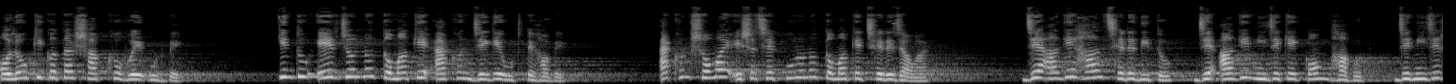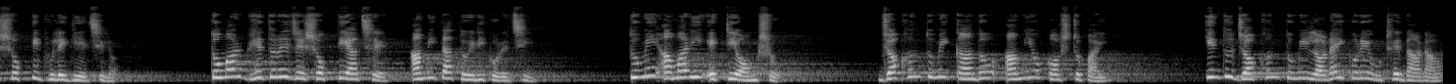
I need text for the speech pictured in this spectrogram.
অলৌকিকতার সাক্ষ্য হয়ে উঠবে। কিন্তু এর জন্য তোমাকে এখন জেগে উঠতে হবে। এখন সময় এসেছে পুরনো তোমাকে ছেড়ে যাওয়ার। যে আগে হাল ছেড়ে দিত, যে আগে নিজেকে কম ভাবত যে নিজের শক্তি ভুলে গিয়েছিল। তোমার ভেতরে যে শক্তি আছে, আমি তা তৈরি করেছি। তুমি আমারই একটি অংশ। যখন তুমি কাঁদো, আমিও কষ্ট পাই। কিন্তু যখন তুমি লড়াই করে উঠে দাঁড়াও,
